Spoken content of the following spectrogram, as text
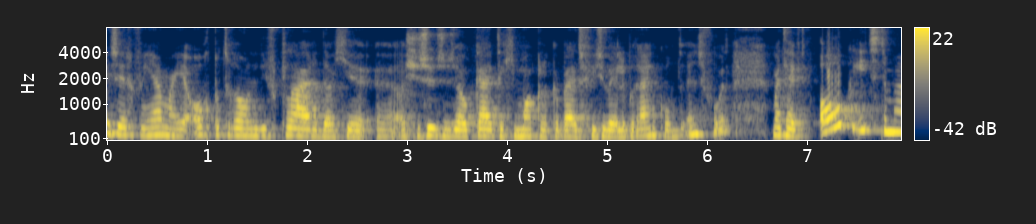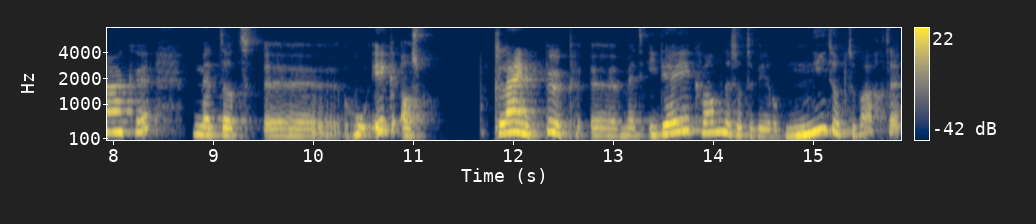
zeggen van ja, maar je oogpatronen die verklaren dat je, uh, als je zus en zo kijkt, dat je makkelijker bij het visuele brein komt enzovoort. Maar het heeft ook iets te maken met dat, uh, hoe ik als kleine pup uh, met ideeën kwam. Daar zat de wereld niet op te wachten.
